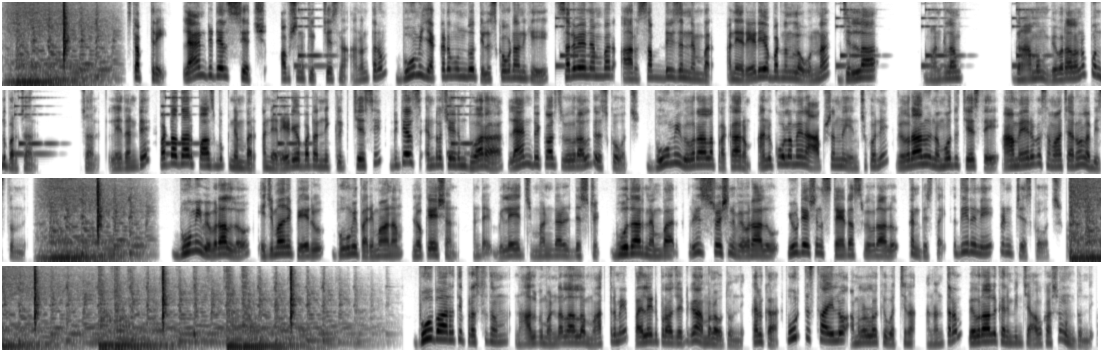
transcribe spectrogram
Step three land details search. Option click చేసిన అనంతరం భూమి ఎక్కడ ఉందో తెలుసుకోవడానికి survey number or sub division number అనే రేడియో బటన్లో ఉన్న జిల్లా మండలం గ్రామం వివరాలను పొందుపరచాలి. చాలు. లేదంటే పట్టాదార్ పాస్బుక్ నెంబర్ అనే రేడియో బటన్ని క్లిక్ చేసి డీటెయిల్స్ ఎంటర్ చేయడం ద్వారా ల్యాండ్ రికార్డ్స్ వివరాలు తెలుసుకోవచ్చు. భూమి వివరాల ప్రకారం అనుకూలమైన ఆప్షన్ను ఎంచుకొని వివరాలు నమోదు చేస్తే ఆ మేరకు సమాచారం లభిస్తుంది. భూమి వివరాల్లో యజమాని పేరు భూమి పరిమాణం లొకేషన్ అంటే village mandal district Bhudhaar number registration వివరాలు మ్యూటేషన్ స్టేటస్ వివరాలు కనిపిస్తాయి. దీనిని ప్రింట్ చేసుకోవచ్చు. భూభారతి ప్రస్తుతం నాలుగు మండలాల్లో మాత్రమే పైలట్ ప్రాజెక్టుగా అమలవుతుంది. కనుక పూర్తి స్థాయిలో అమలులోకి వచ్చిన అనంతరం వివరాలు కనిపించే అవకాశం ఉంటుంది.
